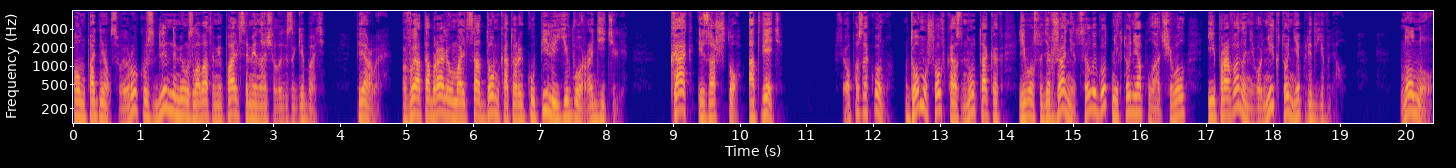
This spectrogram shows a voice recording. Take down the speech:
Он поднял свою руку с длинными узловатыми пальцами и начал их загибать. Первое. Вы отобрали у мальца дом, который купили его родители. Как и за что? Ответь. Все по закону. Дом ушел в казну, так как его содержание целый год никто не оплачивал, и права на него никто не предъявлял. Ну-ну,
